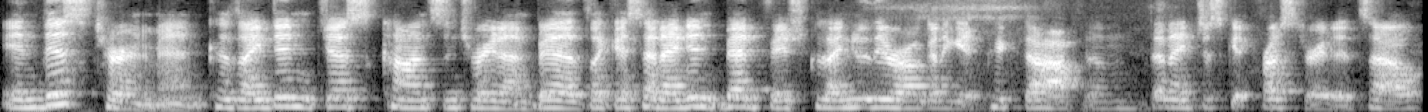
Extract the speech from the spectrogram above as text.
in this tournament because I didn't just concentrate on beds. Like I said, I didn't bed fish because I knew they were all going to get picked off, and then I just get frustrated. So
